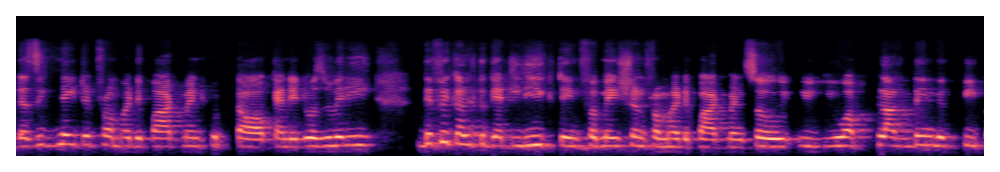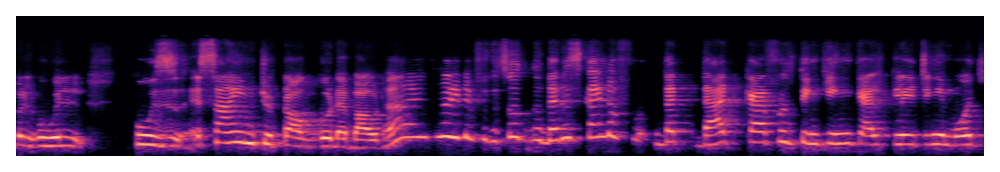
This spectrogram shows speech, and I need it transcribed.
designated from her department could talk and it was very difficult to get leaked information from her department. So you, are plugged in with people who will who is assigned to talk good about her. It's very difficult. So there is kind of that that careful thinking calculating image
